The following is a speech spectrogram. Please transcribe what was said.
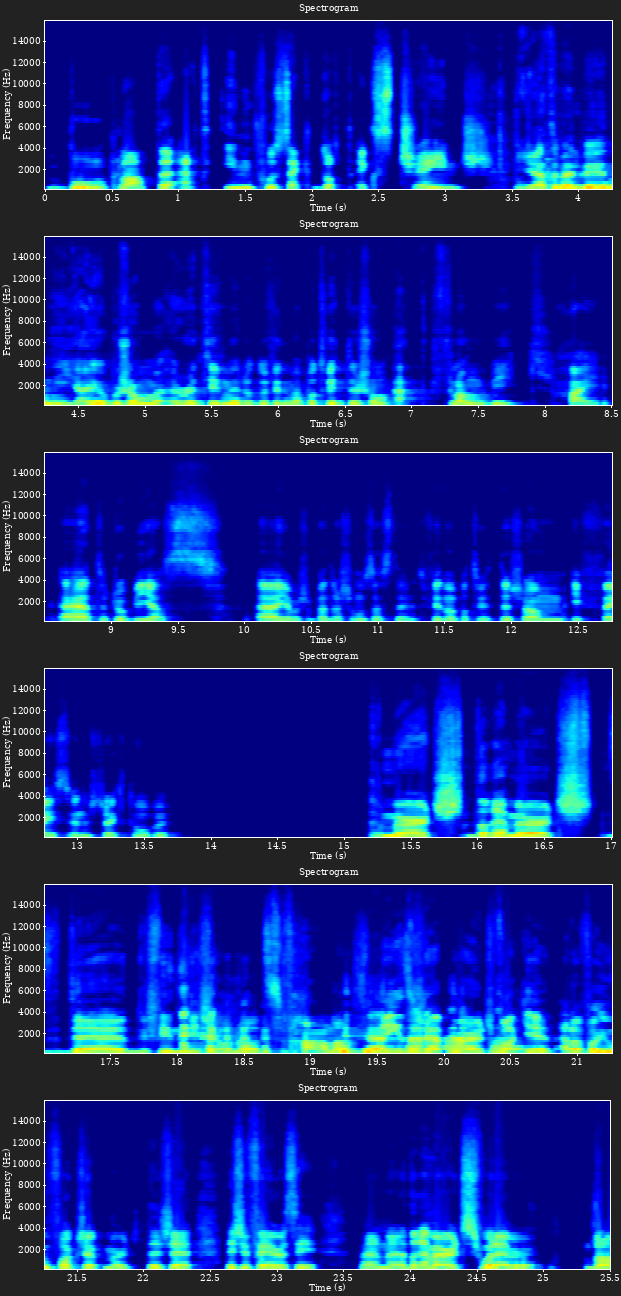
bordplate at infosec.exchange. Jeg heter Melvin, jeg jobber som Red Teamer, og du finner meg på Twitter som at Flangvik. Hei, jeg heter Tobias. Jeg jobber som penetrasjonstester. Du finner meg på Twitter som ifface-tobu. Merch, der er merch. Det, du finner i shownotes. Faen, altså. Ingen som kjøper merch. Fuck it. Eller jo, folk kjøper merch. Det er ikke, det er ikke fair å si. Men uh, der er merch. Whatever. La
